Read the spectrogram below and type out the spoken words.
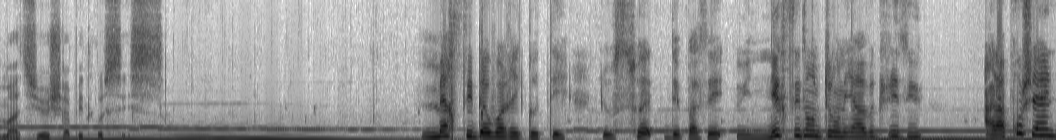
Matthieu chapitre 6. Merci d'avoir écouté. Je vous souhaite de passer une excellente journée avec Jésus. À la prochaine!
